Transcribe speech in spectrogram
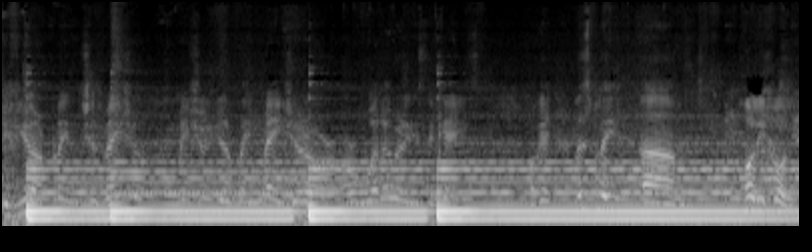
if you are Holy Holy.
